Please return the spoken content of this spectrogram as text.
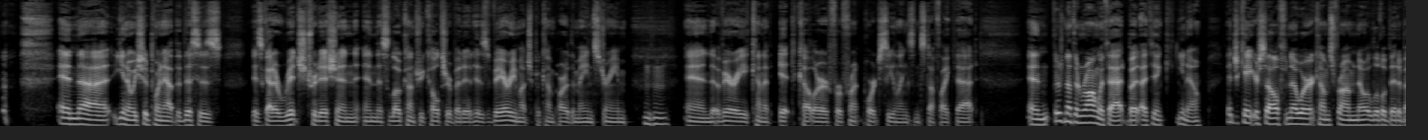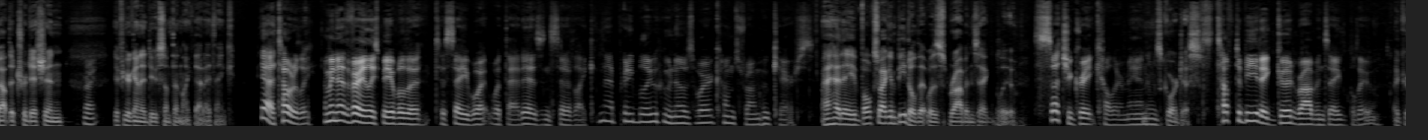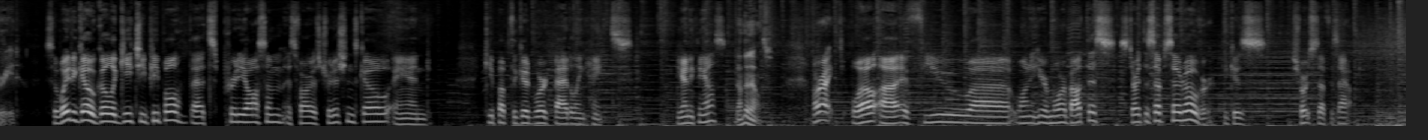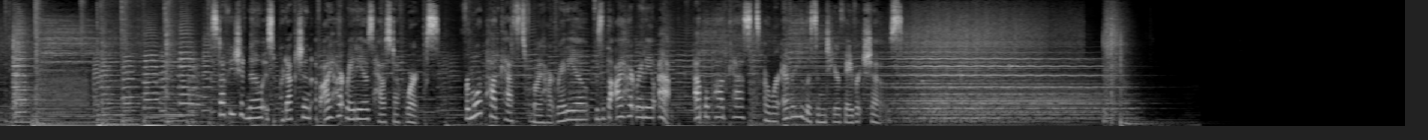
and uh, you know, we should point out that this is is got a rich tradition in this low country culture, but it has very much become part of the mainstream mm-hmm. and a very kind of it color for front porch ceilings and stuff like that. And there's nothing wrong with that, but I think, you know, educate yourself, know where it comes from, know a little bit about the tradition. Right. If you're going to do something like that, I think. Yeah, totally. I mean, at the very least, be able to to say what what that is instead of like, isn't that pretty blue? Who knows where it comes from? Who cares? I had a Volkswagen Beetle that was robin's egg blue. Such a great color, man. It was gorgeous. It's tough to beat a good robin's egg blue. Agreed. So, way to go, Gullah Geechee people. That's pretty awesome as far as traditions go, and keep up the good work battling haints. You got anything else? Nothing else. All right. Well, uh, if you uh, want to hear more about this, start this episode over because short stuff is out. Stuff You Should Know is a production of iHeartRadio's How Stuff Works. For more podcasts from iHeartRadio, visit the iHeartRadio app, Apple Podcasts, or wherever you listen to your favorite shows.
